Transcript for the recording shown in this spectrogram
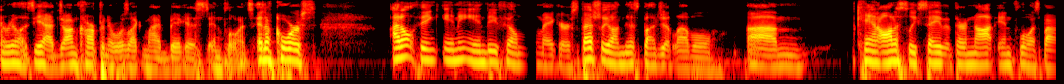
I realized, yeah, John Carpenter was like my biggest influence. And of course, I don't think any indie filmmaker, especially on this budget level, um, can honestly say that they're not influenced by,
